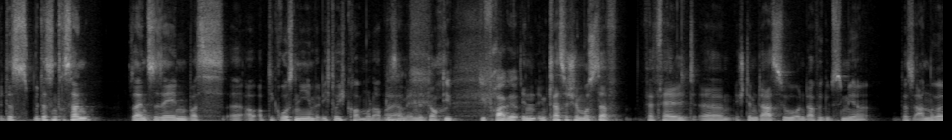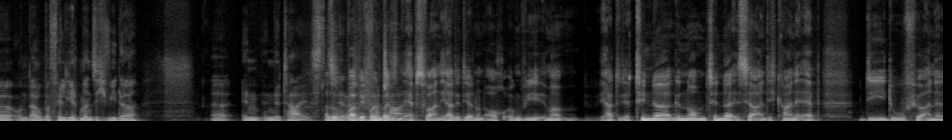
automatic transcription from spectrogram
wird das, wird das interessant sein zu sehen, was, äh, ob die großen Linien wirklich durchkommen oder ob das Ja. am Ende doch Die, die Frage, in, in klassische Muster verfällt. Ähm, ich stimme dazu und dafür gibst du mir das andere und darüber verliert man sich wieder äh, in, in Details. Das Also, wäre weil wir vorhin bei fatal. diesen Apps waren, ihr hattet ja nun auch irgendwie immer, ihr hattet ja Tinder genommen. Tinder ist ja eigentlich keine App, die du für eine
